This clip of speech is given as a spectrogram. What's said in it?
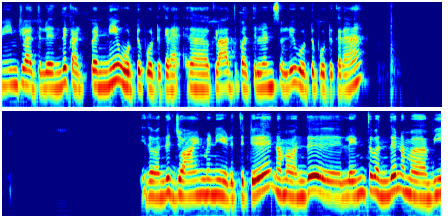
மெயின் கிளாத்துலேருந்து கட் பண்ணி ஒட்டு போட்டுக்கிறேன். கிளாத்து பத்தலைன்னு சொல்லி ஒட்டு போட்டுக்கிறேன். இதை வந்து ஜாயின் பண்ணி எடுத்துகிட்டு நம்ம வந்து லென்த்து வந்து நம்ம வி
